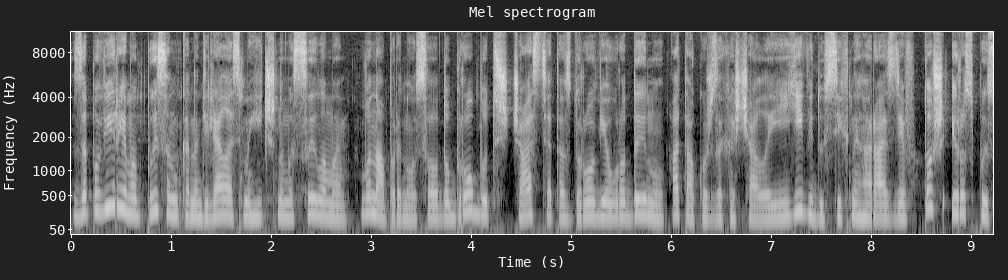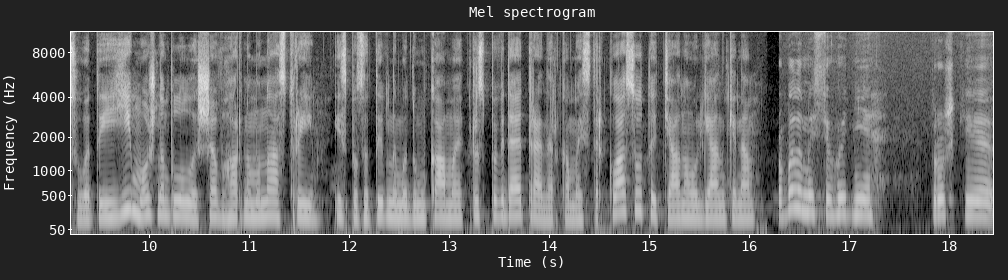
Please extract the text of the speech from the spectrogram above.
За повір'ями, писанка наділялась магічними силами. Вона приносила добробут, щастя та здоров'я у родину, а також захищала її від усіх негараздів. Тож і розписувати її можна було лише в гарному настрої і з позитивними думками, розповідає тренерка майстер-класу Тетяна Ульянкіна. Робили ми сьогодні трошки,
